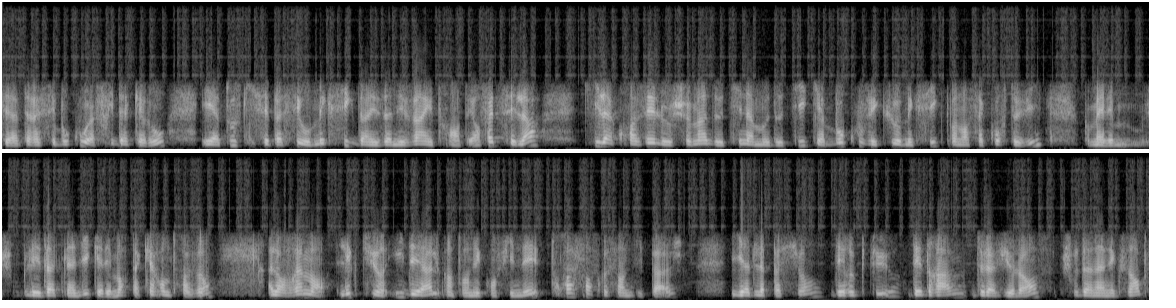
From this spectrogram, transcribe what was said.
s'est intéressé beaucoup à Frida Kahlo et à tout ce qui s'est passé au Mexique dans les années 20 et 30. Et en fait, c'est là qu'il a croisé le chemin de Tina Modotti, qui a beaucoup vécu au Mexique pendant sa courte vie. Comme elle est, les dates l'indiquent, elle est morte à 43 ans. Alors vraiment, lecture idéale quand on est confiné, 370 pages. Il y a de la passion, des ruptures, des drames, de la violence. Je vous donne un exemple.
